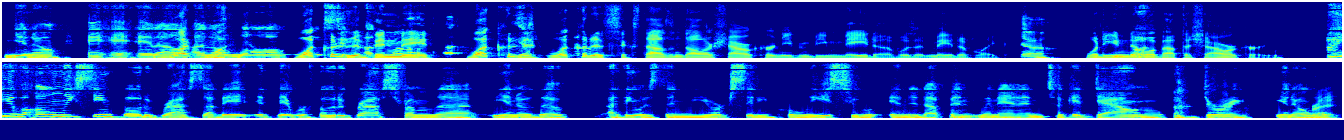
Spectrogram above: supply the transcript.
you know, and, and, a, what, and what, long. What could it have been made? What could it? What could a six thousand dollar shower curtain even be made of? Was it made of like? Yeah. What do you know well, about the shower curtain? I have only seen photographs of it. it. They were photographs from the, you know, the I think it was the New York City police who ended up and went in and took it down during, you know, right.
